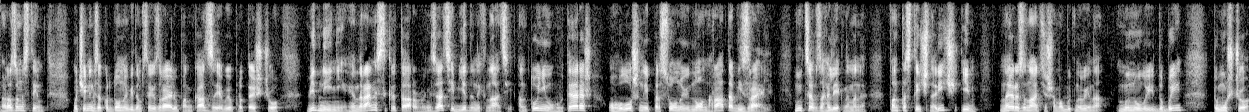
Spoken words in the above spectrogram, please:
Разом із тим, очільник закордонного відомства Ізраїлю пан Кац заявив про те, що віднині генеральний секретар Організації Об'єднаних Націй Антоніо Гутереш оголошений персоною нон-грата в Ізраїлі. Ну, це взагалі, як на мене, фантастична річ і найрезонантніша, мабуть, новина минулої доби, тому що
